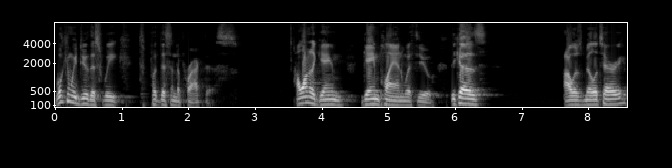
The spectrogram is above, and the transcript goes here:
What can we do this week to put this into practice? I wanted a game game plan with you because I was military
